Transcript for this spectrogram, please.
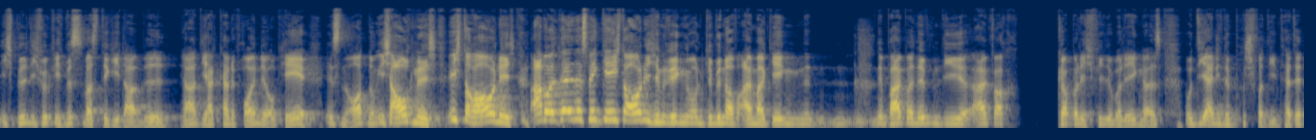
ich will nicht wirklich wissen, was Niki da will. Ja, die hat keine Freunde, okay, ist in Ordnung. Ich auch nicht. Ich doch auch nicht. Aber deswegen gehe ich da auch nicht in den Ring und gewinne auf einmal gegen eine Piper Nippen, die einfach körperlich viel überlegener ist und die eigentlich einen Push verdient hätte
